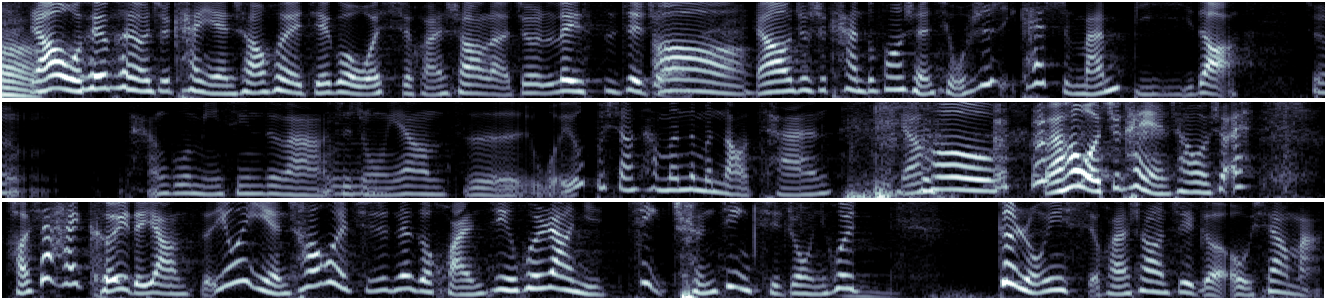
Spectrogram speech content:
然后我陪朋友去看演唱会，结果我喜欢上了，就是类似这种。然后就是看东方神起，我是一开始蛮鄙夷的，就。韩国明星对吧？这种样子，我又不像他们那么脑残。然后，然后我去看演唱会，说哎，好像还可以的样子。因为演唱会其实那个环境会让你进沉浸其中，你会更容易喜欢上这个偶像嘛。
